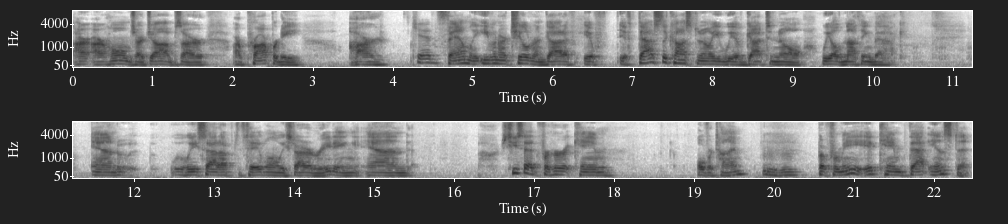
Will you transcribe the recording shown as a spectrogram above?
Our, our homes our jobs our our property our Kids. family even our children god if if if that's the cost to know you we have got to know we hold nothing back and we sat up at the table and we started reading and she said for her it came over time mm-hmm. but for me it came that instant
